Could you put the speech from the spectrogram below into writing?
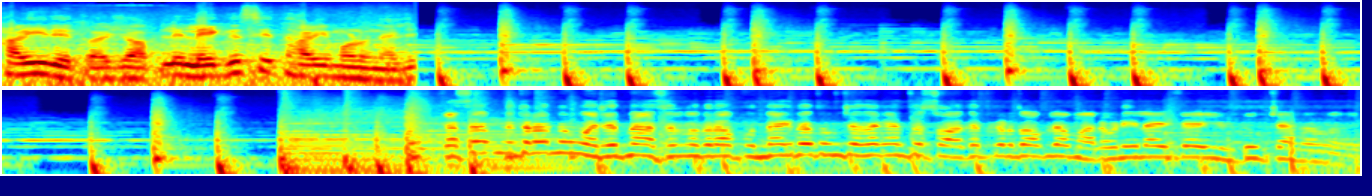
थाळी देतो आहे जो आपली लेगसी थाळी म्हणून आहे. कसं मित्रांनो? मजेत ना? असेल मित्र पुन्हा एकदा तुमच्या सगळ्यांचं स्वागत करतो आपल्या मालवणी लाईफ या युट्यूब चॅनलमध्ये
